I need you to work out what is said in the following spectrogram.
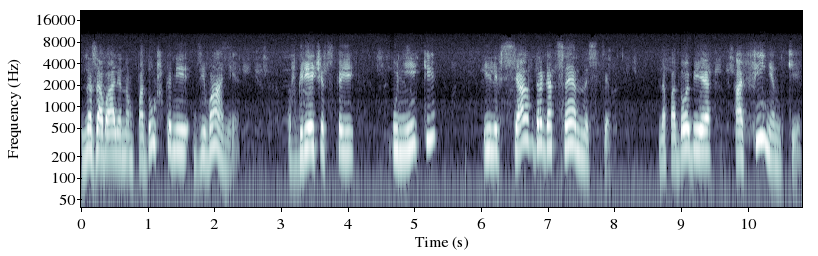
на заваленном подушками диване, в греческой тунике или вся в драгоценностях, наподобие Афиненки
